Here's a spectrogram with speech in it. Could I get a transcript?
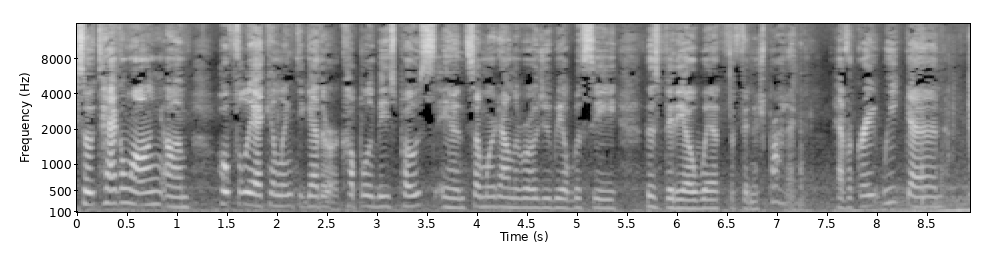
So tag along. Um, hopefully I can link together a couple of these posts and somewhere down the road you'll be able to see this video with the finished product. Have a great weekend.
